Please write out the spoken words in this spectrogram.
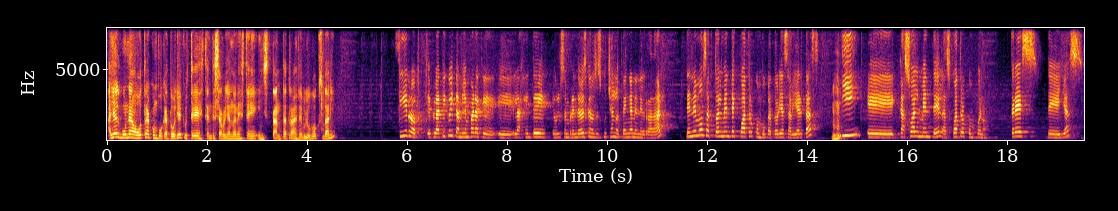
¿Hay alguna otra convocatoria que ustedes estén desarrollando en este instante a través de Bluebox, Dani? Sí, Rob, te platico y también para que eh, la gente, los emprendedores que nos escuchan lo tengan en el radar. Tenemos actualmente cuatro convocatorias abiertas y eh, casualmente las cuatro, bueno, tres de ellas,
